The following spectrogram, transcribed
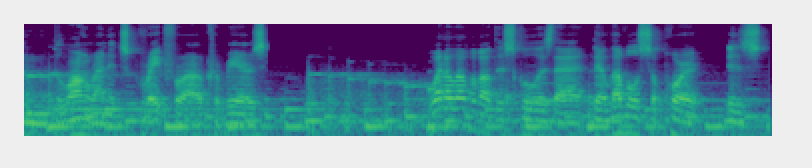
In the long run, it's great for our careers. What I love about this school is that their level of support is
